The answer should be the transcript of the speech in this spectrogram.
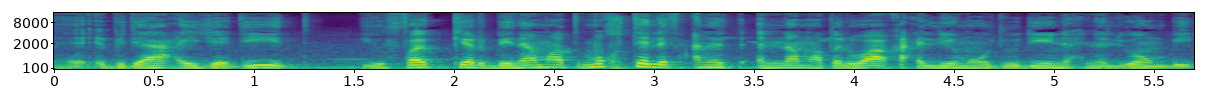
آه إبداعي جديد. يفكر بنمط مختلف عن النمط الواقع اللي موجودين إحنا اليوم به.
